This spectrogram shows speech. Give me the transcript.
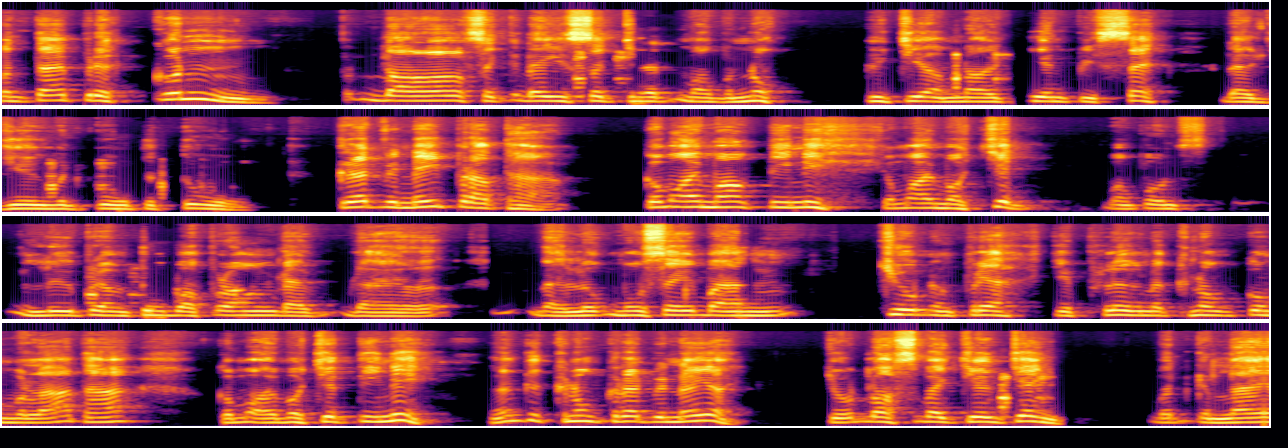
ប៉ុន្តែព្រះគុណ ផ្ដល់សេចក្តីសុចរិតមកមនុស្សគឺជាអំណោយទានពិសេសដែលយើងមិនគួរទទួលក្រឹតវិន័យប្រាប់ថាកុំឲ្យមកទីនេះកុំឲ្យមកចិត្តបងប្អូនឮព្រះបន្ទូលរបស់ព្រះអង្គដែលដែលដែលលោកម៉ូសេបានជួបនឹងព្រះជាភ្លើងនៅក្នុងគុំវឡាថាកុំឲ្យមកចិត្តទីនេះហ្នឹងគឺក្នុងក្រឹតវិន័យហើយចូលដោះស្បែកជើងចេញបិទកន្លែង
